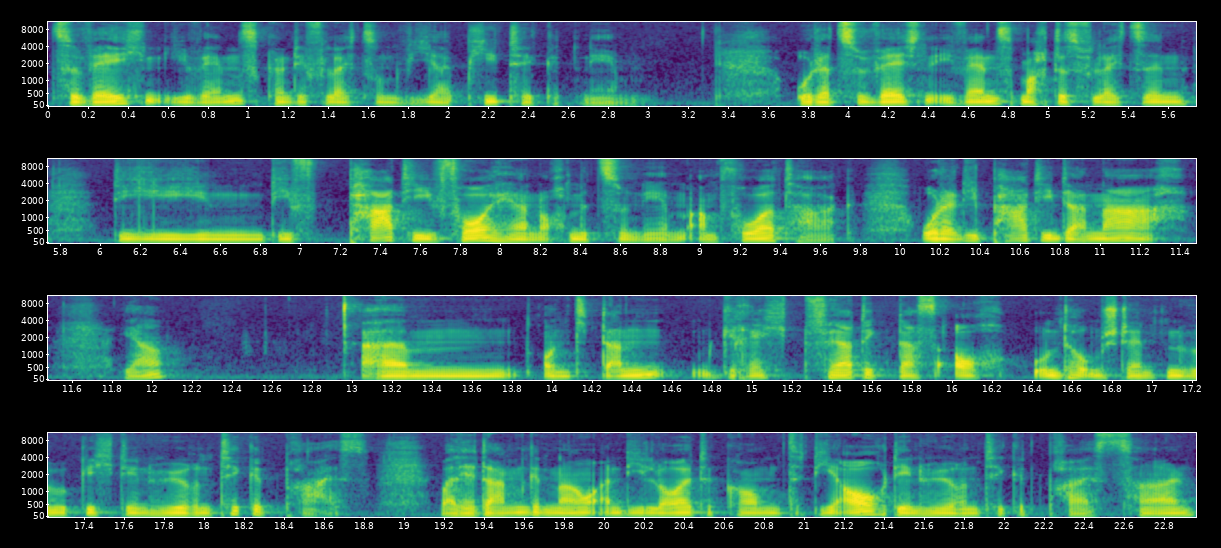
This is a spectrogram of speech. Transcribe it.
zu welchen Events könnt ihr vielleicht so ein VIP-Ticket nehmen. Oder zu welchen Events macht es vielleicht Sinn, die, die Party vorher noch mitzunehmen, am Vortag oder die Party danach, ja? Ähm, und dann gerechtfertigt das auch unter Umständen wirklich den höheren Ticketpreis, weil ihr dann genau an die Leute kommt, die auch den höheren Ticketpreis zahlen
